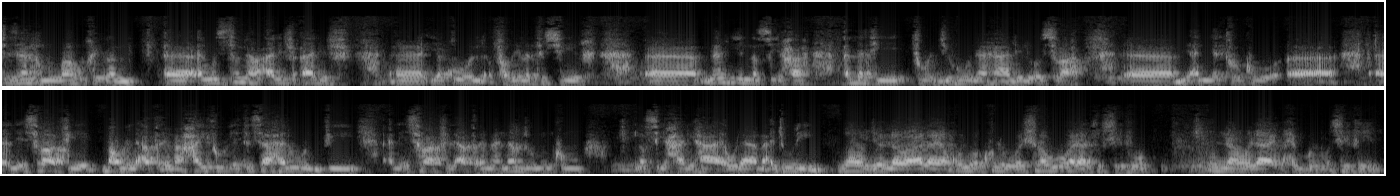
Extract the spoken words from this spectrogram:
جزاكم الله خيرا. آه المستمع ألف ألف آه يقول فضيلة الشيخ آه ما هي النصيحة التي توجهونها للأسرة بأن يتركوا الإسراف في بعض الأطعمة؟ حيث يتساهلون في الإسراف في الأطعمة. نرجو منكم نصيحة لهؤلاء مأجورين. الله جل وعلا يقول وكلوا واشربوا ولا تسرفوا إنه لا يحب المسرفين.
